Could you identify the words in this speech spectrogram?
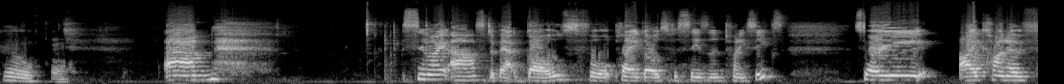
Cool. Oh. Um, Simo asked about goals for player goals for season 26. So I kind of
